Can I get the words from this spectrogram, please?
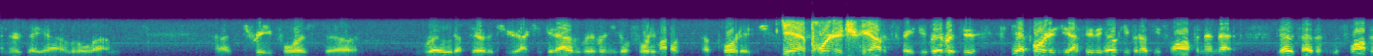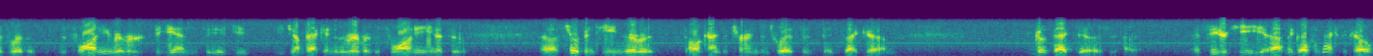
and there's a uh, little um, uh, tree forest. Uh, road up there that you actually get out of the river and you go 40 miles of Portage. Yeah, Portage. Yeah. It's crazy river too. Yeah, Portage. Yeah, through the Okefenokee Swamp, and then that the other side of the, the swamp is where the, the Suwannee River begins. So you, you you jump back into the river, the Suwannee, and it's a uh, serpentine river, all kinds of turns and twists. It, it's like um, it goes back to uh, Cedar Key out in the Gulf of Mexico,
